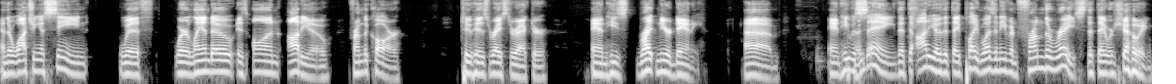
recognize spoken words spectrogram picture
And they're watching a scene with where Lando is on audio from the car to his race director and he's right near Danny. Um and he was saying that the audio that they played wasn't even from the race that they were showing.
